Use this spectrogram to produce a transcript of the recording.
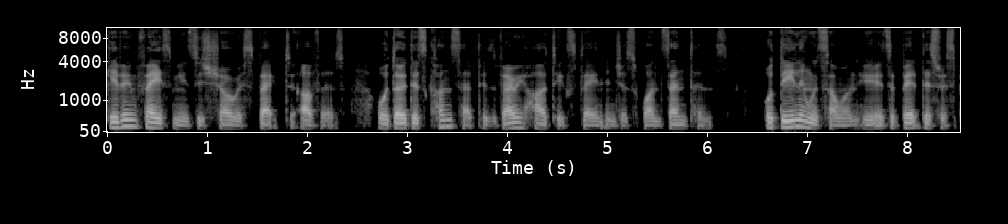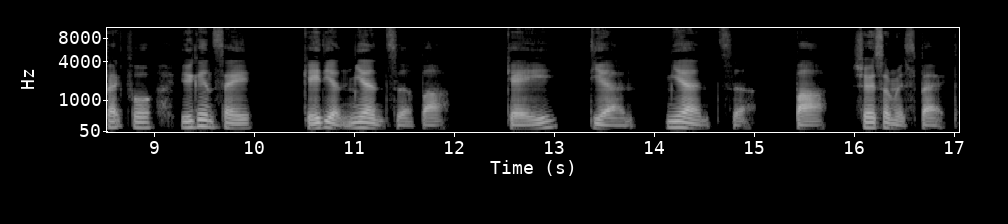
Giving face means to show respect to others, although this concept is very hard to explain in just one sentence. Or dealing with someone who is a bit disrespectful, you can say 给点面子吧.给点面子吧. Show some respect.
